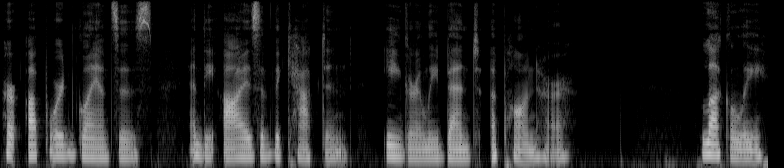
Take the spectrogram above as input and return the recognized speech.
her upward glances, and the eyes of the captain eagerly bent upon her. Luckily,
